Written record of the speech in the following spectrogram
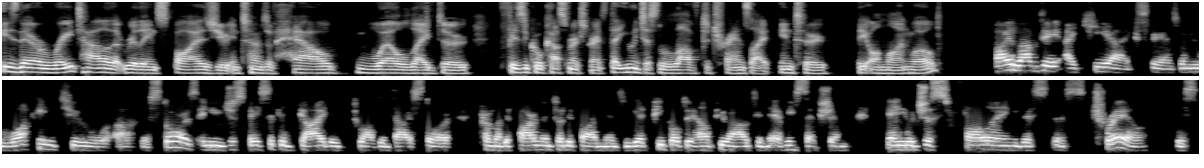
Is there a retailer that really inspires you in terms of how well they do physical customer experience that you would just love to translate into the online world? I love the IKEA experience when you walk into uh, the stores and you just basically guided throughout the entire store from a department to department. You get people to help you out in every section and you're just following this, this trail this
